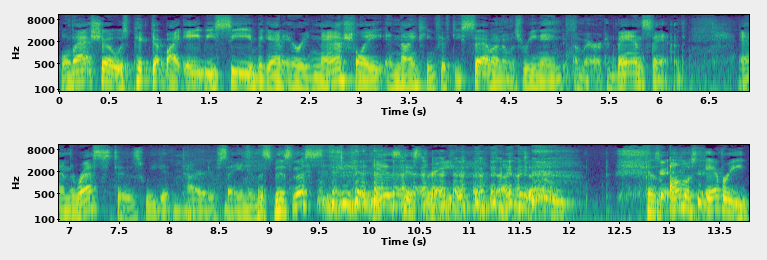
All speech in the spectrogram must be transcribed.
Well, that show was picked up by ABC and began airing nationally in 1957 and was renamed American Bandstand. And the rest, as we get tired of saying in this business, is history. But, uh, because almost every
